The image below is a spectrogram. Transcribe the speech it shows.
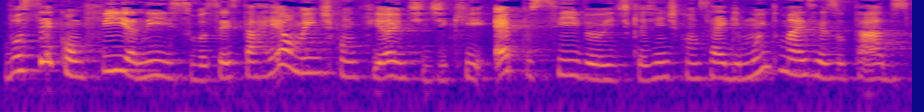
você confia nisso? Você está realmente confiante de que é possível e de que a gente consegue muito mais resultados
